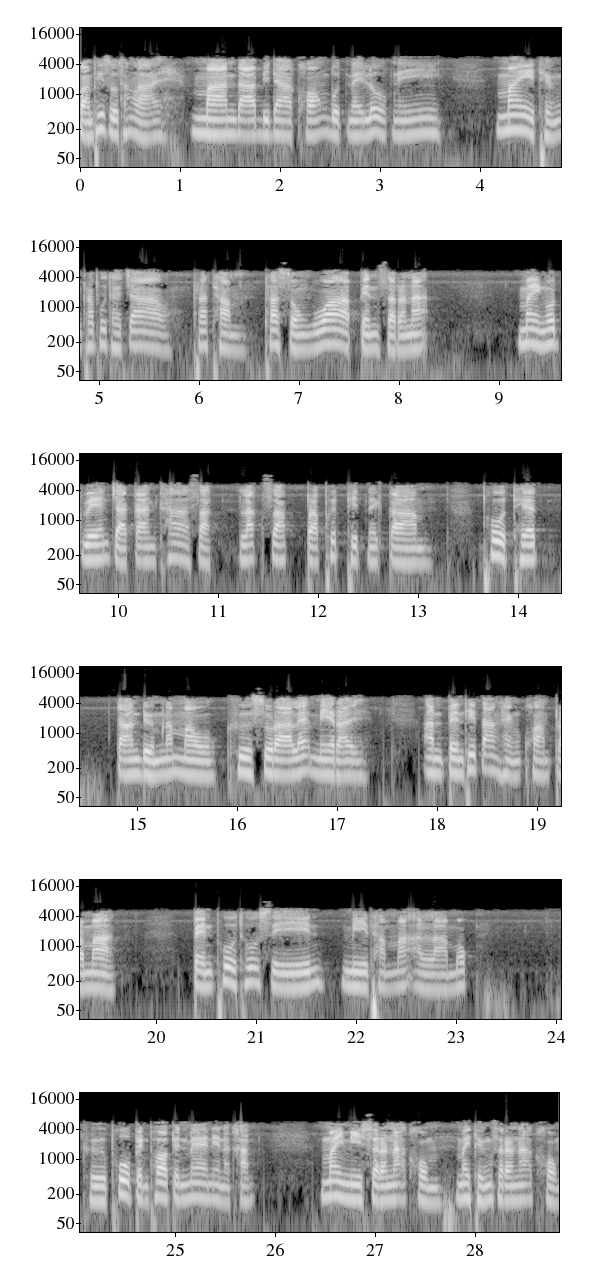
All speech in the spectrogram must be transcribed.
ก่อนพิสูจทั้งหลาย มารดาบิดาของบุตรในโลกนี้ ไม่ถึงพระพุทธเจ้า พระธรรม พระสงฆ์ว่าเป็นสารณะ ไม่งดเว้นจากการฆ่าสัตว์ ลักทรัพย์ประพฤติผิดในกามพูดเท็จการดื่มน้ำเมาคือสุราและเมรัยอันเป็นที่ตั้งแห่งความประมาท เป็นผู้ทุศีลมีธรรมะอัลลามก คือผู้เป็นพ่อเป็นแม่เนี่ยนะครับ ไม่มีสารณคม ไม่ถึงสารณคม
